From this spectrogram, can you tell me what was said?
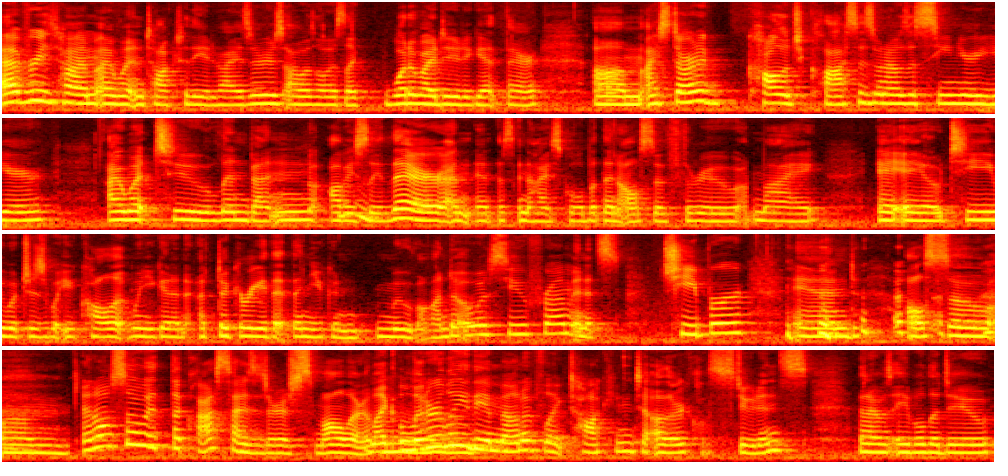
Every time I went and talked to the advisors, I was always like, "What do I do to get there?" Um, I started college classes when I was a senior year. I went to Linn-Benton, obviously mm. there and, in high school, but then also through my AAOT, which is what you call it when you get a degree that then you can move on to OSU from, and it's cheaper and also um, and also it, the class sizes are smaller. Like mm. literally the amount of like talking to other students that I was able to do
